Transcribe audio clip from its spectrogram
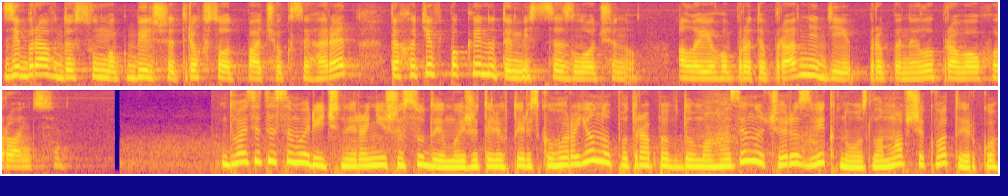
зібрав до сумок більше 300 пачок сигарет та хотів покинути місце злочину, але його протиправні дії припинили правоохоронці. 27-річний раніше судимий житель Охтирського району потрапив до магазину через вікно, зламавши квартирку.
